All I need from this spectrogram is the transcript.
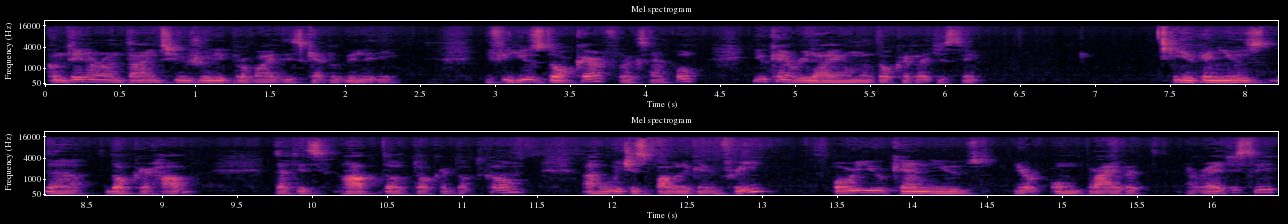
Container runtimes usually provide this capability. If you use Docker, for example, you can rely on the Docker registry. You can use the Docker Hub, that is hub.docker.com, uh, which is public and free, or you can use your own private registry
